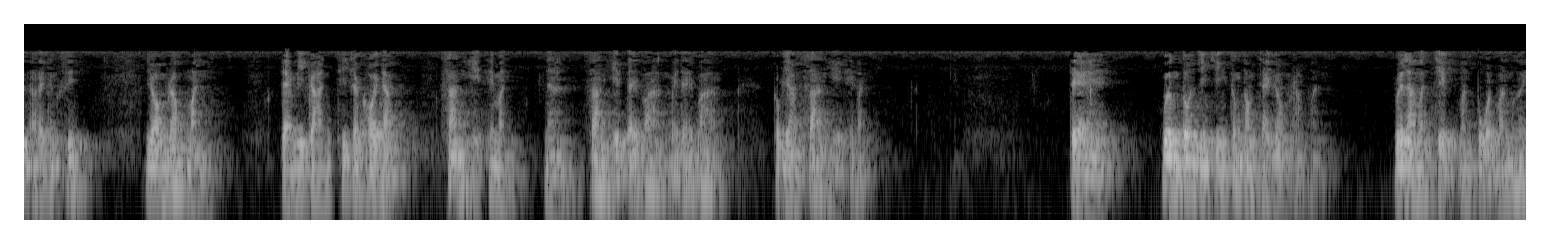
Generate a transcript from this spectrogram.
นอะไรทั้งสิ้น ยอมรับมัน แต่มีการที่จะคอยดักสร้างเหตุให้มันนะสร้างเหตุได้บ้างไม่ได้บ้าง ก็พยายามสร้างเหตุให้มัน แต่เบื้องต้นจริง ๆ ต้องทำใจยอมรับมัน เวลามันเจ็บมันปวดมันเมื่อย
